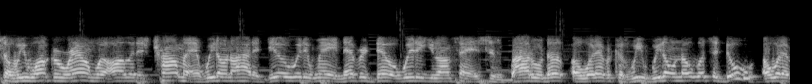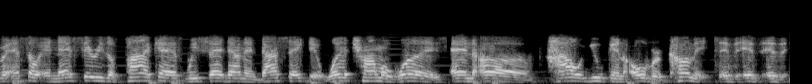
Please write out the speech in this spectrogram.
So we walk around with all of this trauma, and we don't know how to deal with it. We ain't never dealt with it. You know what I'm saying? It's just bottled up or whatever because we we don't know what to do or whatever. And so in that series of podcasts, we sat down and dissected what trauma was and uh, how you can overcome it. If, if, if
